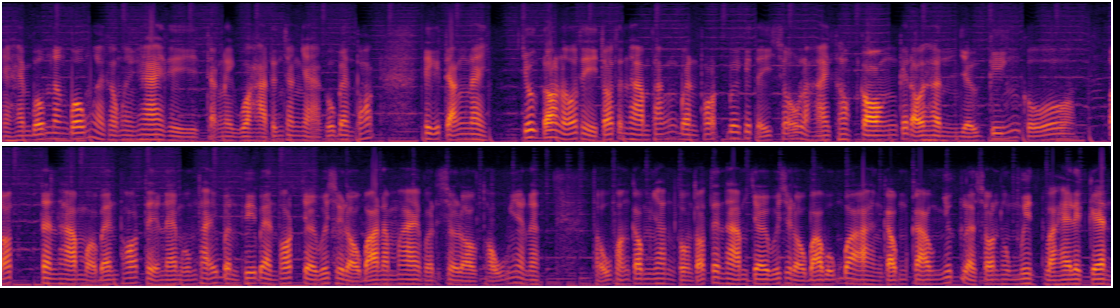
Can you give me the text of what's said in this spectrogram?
ngày 24 tháng 4 2022 thì trận này hòa trên sân nhà của Brentford. Thì cái trận này, trước đó nữa thì Tottenham thắng Brentford với cái tỷ số là 2-0 còn cái đội hình dự kiến của Tottenham và Benford thì anh em cũng thấy bên phía Benford chơi với sơ đồ 352 và sơ đồ thủ nha anh em. Thủ phản công nhanh còn Tottenham chơi với sơ đồ 343 hàng công cao nhất là Son Heung-min và Harry Kane.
